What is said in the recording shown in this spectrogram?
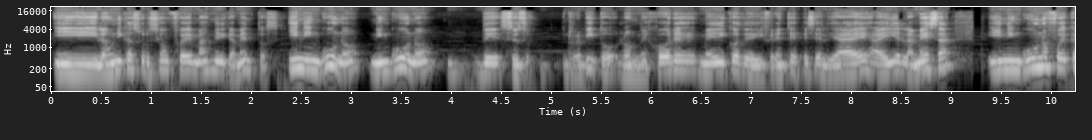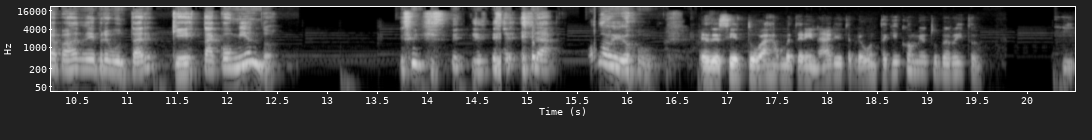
y la única solución fue más medicamentos. Y ninguno, ninguno, de, repito, los mejores médicos de diferentes especialidades ahí en la mesa, y ninguno fue capaz de preguntar qué está comiendo. Era obvio. Es decir, tú vas a un veterinario y te pregunta, ¿qué comió tu perrito? Y,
